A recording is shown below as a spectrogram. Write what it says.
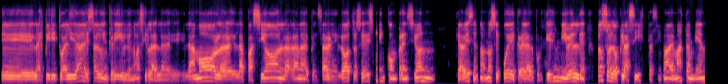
eh, la espiritualidad es algo increíble, ¿no? Es decir, el amor, la, pasión, las ganas de pensar en el otro, es una incomprensión que a veces no, se puede creer, porque es un nivel de, no solo clasista, sino además también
